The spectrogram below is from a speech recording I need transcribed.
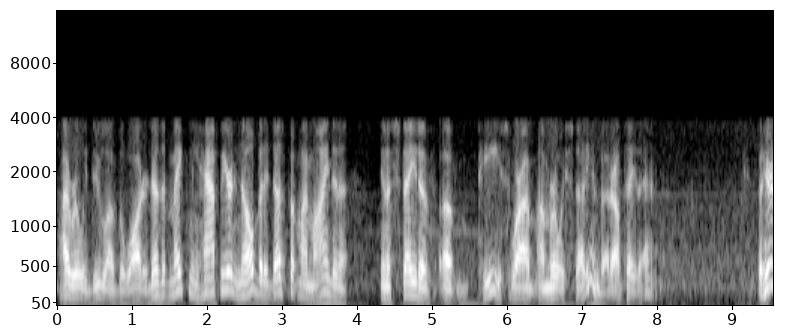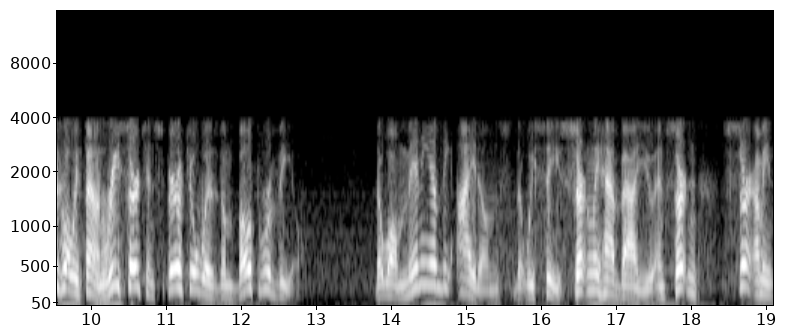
I really do love the water. Does it make me happier? No, but it does put my mind in a in a state of of peace where I'm I'm really studying better. I'll tell you that. But here's what we found: research and spiritual wisdom both reveal that while many of the items that we see certainly have value and certain certain I mean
